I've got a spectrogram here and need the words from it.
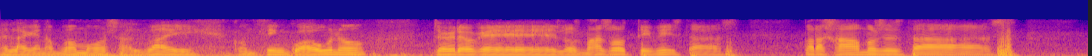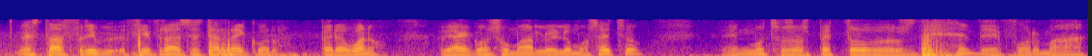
en la que nos vamos al Bay con 5 a 1. Yo creo que los más optimistas barajábamos estas, estas cifras, este récord, pero bueno, había que consumarlo y lo hemos hecho en muchos aspectos de, forma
